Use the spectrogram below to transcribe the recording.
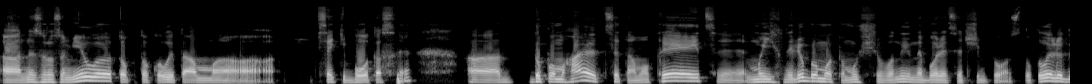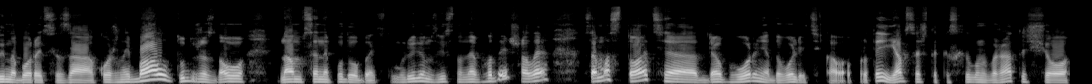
е, незрозумілою. Тобто, коли там е, всякі ботаси допомагають, це там окей, це ми їх не любимо, тому що вони не борються з чемпіонство. Коли людина бореться за кожний бал, тут вже знову нам все не подобається. Тому людям, звісно, не вгодиш, але сама ситуація для обговорення доволі цікава. Проте я все ж таки схилен вважати, що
